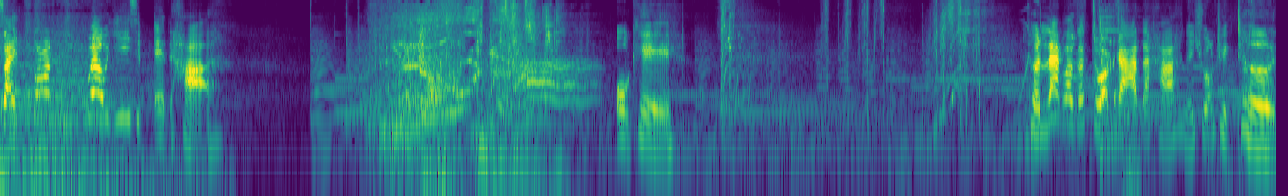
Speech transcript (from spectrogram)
ไซตอนเวล 21 ค่ะ โอเค เทิร์นแรกเราจะจั่วการ์ดนะคะ ในช่วงทริกเทิร์น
